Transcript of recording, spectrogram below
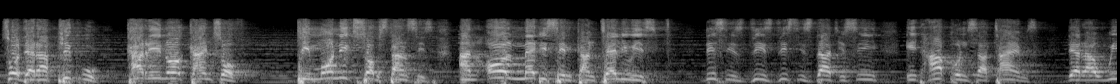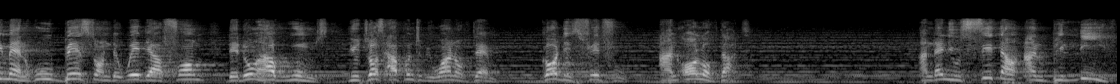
So there are people carrying all kinds of demonic substances and all medicine can tell you is this is this this is that. You see it happens at times. There are women who based on the way they are formed they don't have wombs. You just happen to be one of them. God is faithful and all of that. And then you sit down and believe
